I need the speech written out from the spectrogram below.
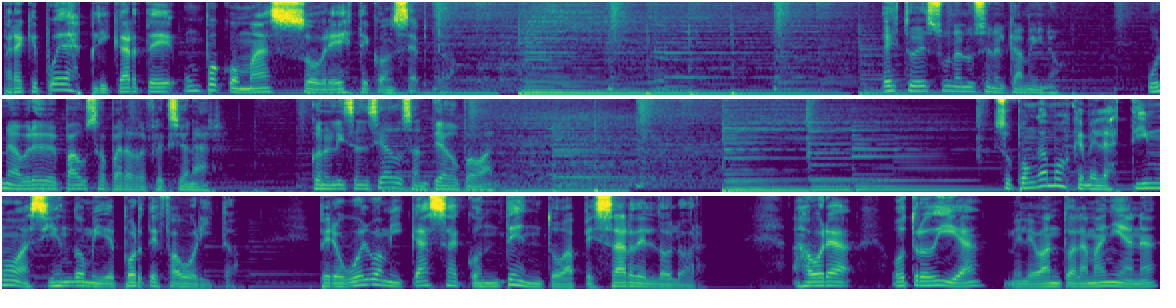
para que pueda explicarte un poco más sobre este concepto. Esto es Una luz en el camino, una breve pausa para reflexionar, con el licenciado Santiago Paván. Supongamos que me lastimo haciendo mi deporte favorito, pero vuelvo a mi casa contento a pesar del dolor. Ahora, otro día, me levanto a la mañana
